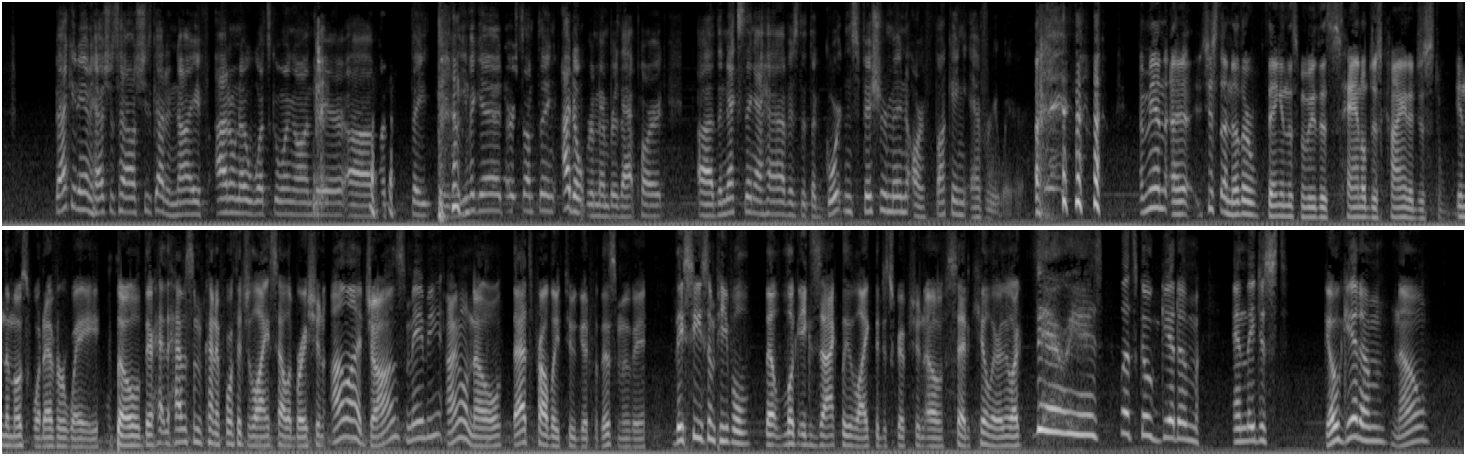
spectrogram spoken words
Back at Anne Heche's house, she's got a knife. I don't know what's going on there, uh, but they, they leave again or something. I don't remember that part. Uh, the next thing I have is that the Gorton's fishermen are fucking everywhere. I mean, uh, it's just another thing in this movie that's handled just kind of just in the most whatever way. So they're ha- having some kind of Fourth of July celebration, a la Jaws, maybe. I don't know. That's probably too good for this movie. They see some people that look exactly like the description of said killer, and they're like, "There he is! Let's go get him!" And they just go get him. No,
